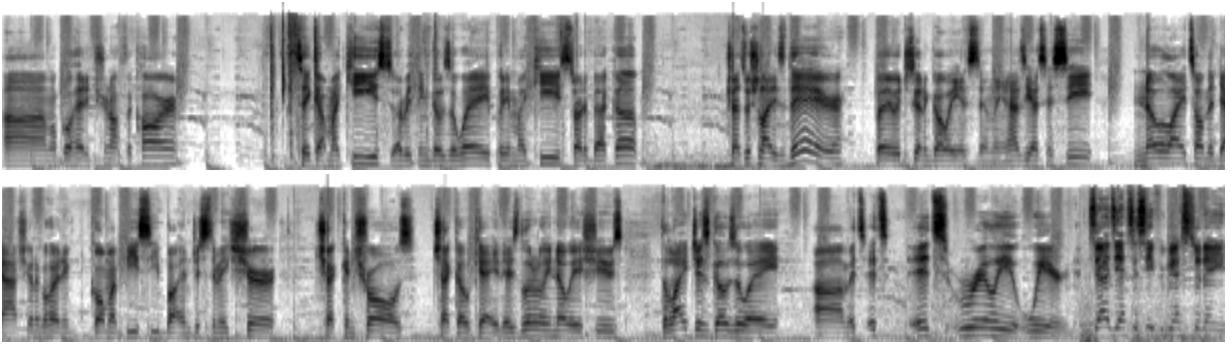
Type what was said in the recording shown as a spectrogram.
Um, I'll go ahead and turn off the car. Take out my keys so everything goes away. Put in my keys, start it back up. Transmission light is there, but it was just gonna go away instantly. And as you guys can see, no lights on the dash. Gonna go ahead and go on my BC button just to make sure. Check controls, check OK. There's literally no issues. The light just goes away. Um, it's it's it's really weird. So as you guys can see from yesterday,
